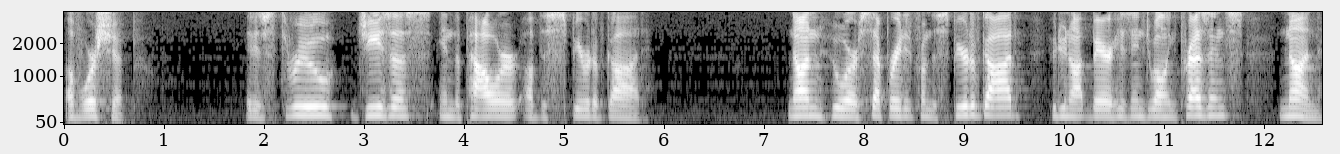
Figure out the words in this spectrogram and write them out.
of worship. It is through Jesus in the power of the Spirit of God. None who are separated from the Spirit of God who do not bear his indwelling presence, none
